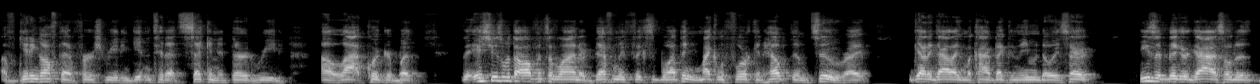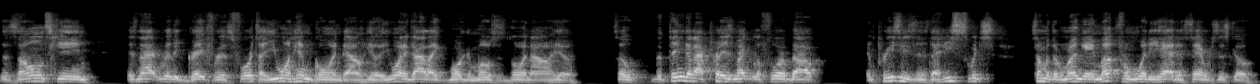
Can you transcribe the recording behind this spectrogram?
of getting off that first read and getting to that second and third read a lot quicker. But the issues with the offensive line are definitely fixable. I think Mike LaFleur can help them too, right? You got a guy like Mekhi Becton, even though he's hurt, he's a bigger guy. So the, the zone scheme is not really great for his forte. You want him going downhill. You want a guy like Morgan Moses going downhill. So the thing that I praise Mike LaFleur about in preseason is that he switched some of the run game up from what he had in San Francisco.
